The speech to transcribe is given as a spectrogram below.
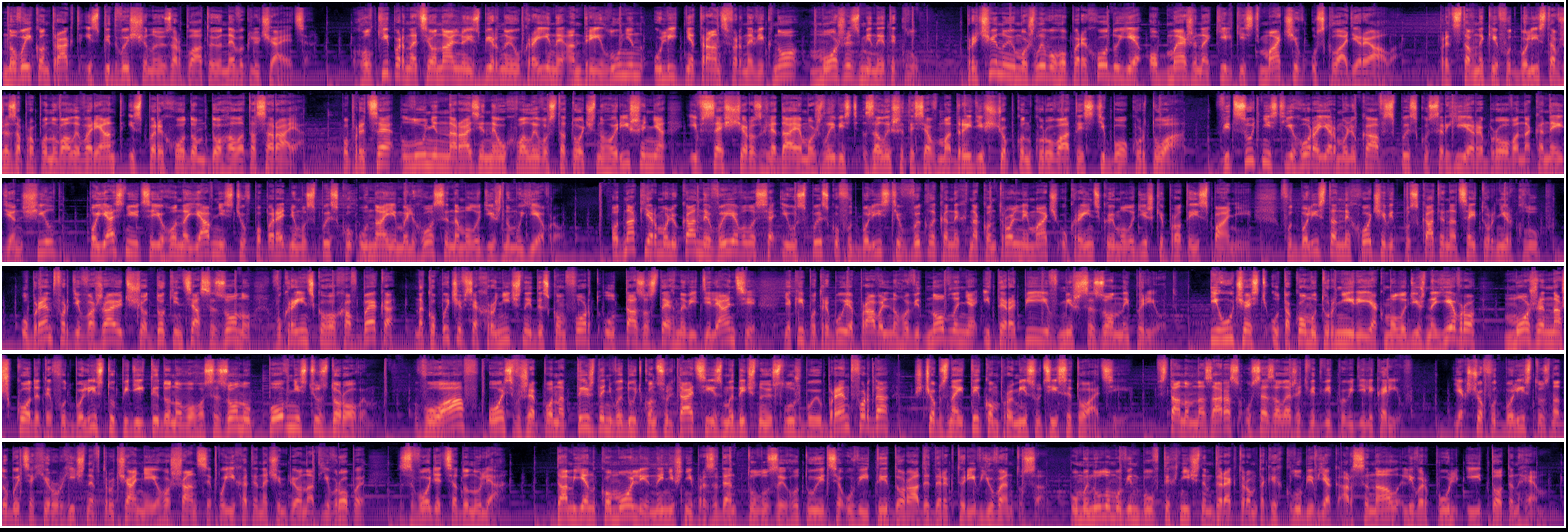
Новий контракт із підвищеною зарплатою не виключається. Голкіпер національної збірної України Андрій Лунін у літнє трансферне вікно може змінити клуб. Причиною можливого переходу є обмежена кількість матчів у складі Реала. Представники футболіста вже запропонували варіант із переходом до Галатасарая. Попри це, Лунін наразі не ухвалив остаточного рішення і все ще розглядає можливість залишитися в Мадриді, щоб конкурувати з Тібо Куртуа. Відсутність Єгора Ярмолюка в списку Сергія Реброва на Canadian Shield пояснюється його наявністю в попередньому списку Унаї Мельгоси на молодіжному євро. Однак Ярмолюка не виявилося і у списку футболістів, викликаних на контрольний матч української молодіжки проти Іспанії. Футболіста не хоче відпускати на цей турнір клуб. У Брентфорді вважають, що до кінця сезону в українського хавбека накопичився хронічний дискомфорт у тазостегновій ділянці, який потребує правильного відновлення і терапії в міжсезонний період. І участь у такому турнірі, як молодіжне євро, може нашкодити футболісту підійти до нового сезону повністю здоровим. В УАФ ось вже понад тиждень ведуть консультації з медичною службою Брентфорда, щоб знайти компроміс у цій ситуації. Станом на зараз усе залежить від відповіді лікарів. Якщо футболісту знадобиться хірургічне втручання, його шанси поїхати на чемпіонат Європи зводяться до нуля. Дам'єн Комолі, нинішній президент Тулузи, готується увійти до ради директорів Ювентуса. У минулому він був технічним директором таких клубів, як Арсенал, Ліверпуль і Тоттенгем.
